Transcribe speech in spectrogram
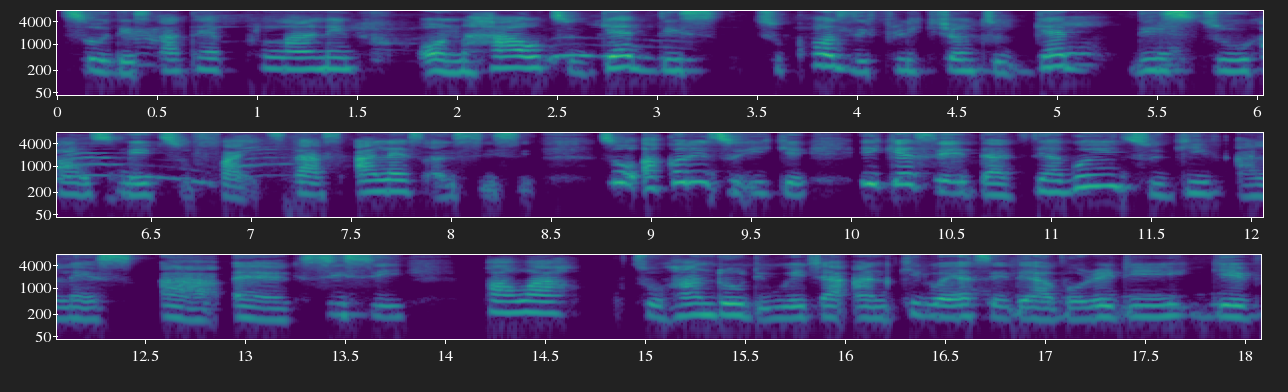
So they started planning on how to get this to cause the friction to get these two housemates to fight. That's Alex and Sisi. So according to Ike, Ike said that they are going to give Alex uh, uh Sisi power to handle the wager and Kiddwaya said they have already gave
